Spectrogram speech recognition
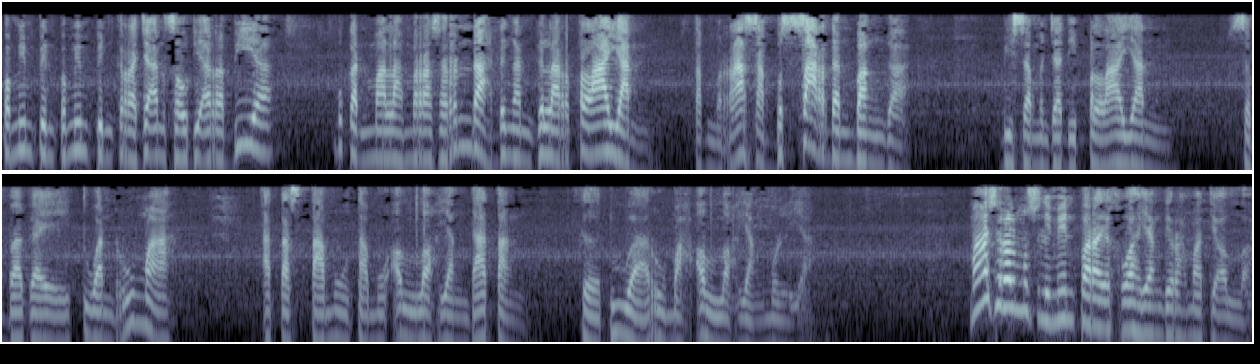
pemimpin-pemimpin kerajaan Saudi Arabia, bukan malah merasa rendah dengan gelar pelayan tapi merasa besar dan bangga bisa menjadi pelayan sebagai tuan rumah atas tamu-tamu Allah yang datang ke dua rumah Allah yang mulia. Masyarul muslimin para ikhwah yang dirahmati Allah.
